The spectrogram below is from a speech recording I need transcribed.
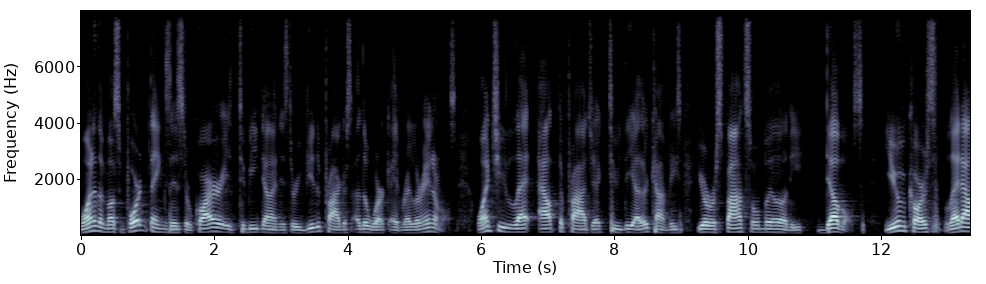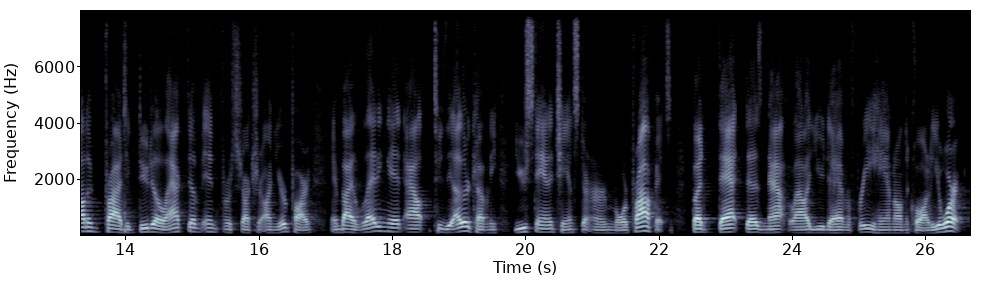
One of the most important things is to require it to be done is to review the progress of the work at regular intervals. Once you let out the project to the other companies, your responsibility doubles. You, of course, let out a project due to lack of infrastructure on your part, and by letting it out to the other company, you stand a chance to earn more profits. But that does not allow you to have a free hand on the quality of work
